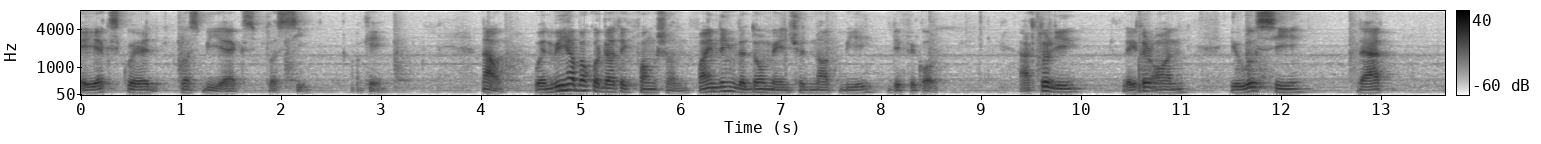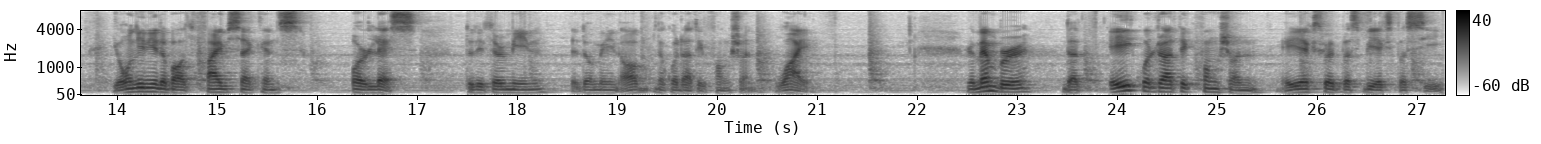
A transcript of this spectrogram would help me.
ax squared plus bx plus c. Okay. Now when we have a quadratic function finding the domain should not be difficult. Actually later on you will see that you only need about 5 seconds or less to determine the domain of the quadratic function. Why? Remember that a quadratic function, ax squared plus bx plus c,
